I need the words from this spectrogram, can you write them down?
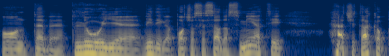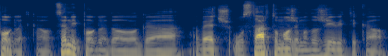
on tebe pljuje, vidi ga, počeo se sada smijati. Znači, takav pogled, kao crni pogled ovoga, već u startu možemo doživjeti kao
